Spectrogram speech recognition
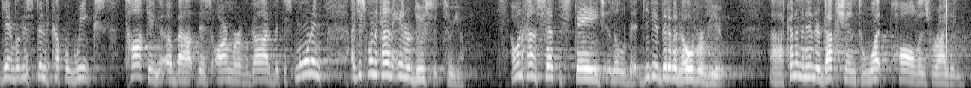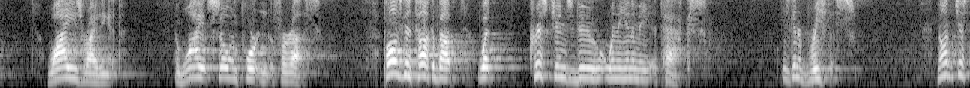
Again, we're going to spend a couple weeks talking about this armor of God, but this morning I just want to kind of introduce it to you. I want to kind of set the stage a little bit, give you a bit of an overview, uh, kind of an introduction to what Paul is writing, why he's writing it, and why it's so important for us. Paul's going to talk about what Christians do when the enemy attacks. He's going to brief us. Not just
